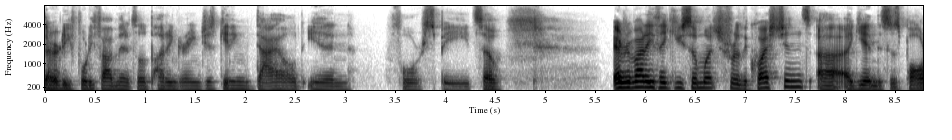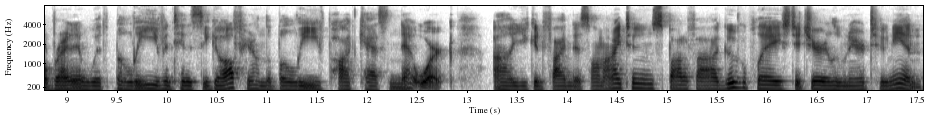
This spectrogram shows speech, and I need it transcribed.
30, 45 minutes on the putting green just getting dialed in for speed. So, everybody, thank you so much for the questions. Uh, again, this is Paul Brandon with Believe in Tennessee Golf here on the Believe Podcast Network. Uh, you can find us on iTunes, Spotify, Google Play, Stitcher, Luminary, TuneIn.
